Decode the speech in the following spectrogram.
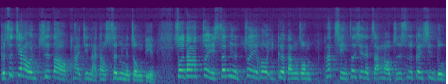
可是嘉文知道他已经来到生命的终点，所以当他最生命的最后一刻当中，他请这些的长老、执事跟信徒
